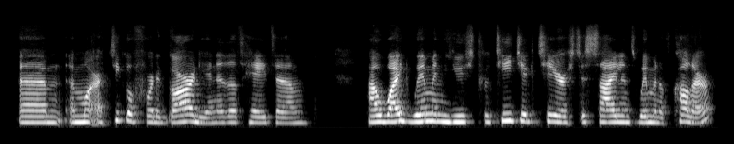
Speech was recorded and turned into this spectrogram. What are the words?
ehm, een mooi artikel voor The Guardian. En dat heet How White Women Use Strategic Tears to Silence Women of Color.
